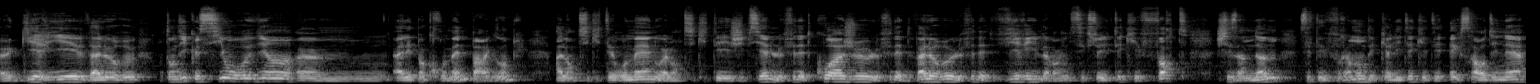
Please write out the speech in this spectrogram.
guerrier, valeureux. Tandis que si on revient à l'époque romaine, par exemple, à l'Antiquité romaine ou à l'Antiquité égyptienne, le fait d'être courageux, le fait d'être valeureux, le fait d'être viril, d'avoir une sexualité qui est forte chez un homme, c'était vraiment des qualités qui étaient extraordinaires,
